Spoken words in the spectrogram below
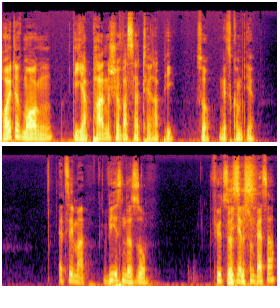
heute Morgen die japanische Wassertherapie. So, und jetzt kommt ihr. Erzähl mal, wie ist denn das so? Fühlst du das dich jetzt schon besser?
